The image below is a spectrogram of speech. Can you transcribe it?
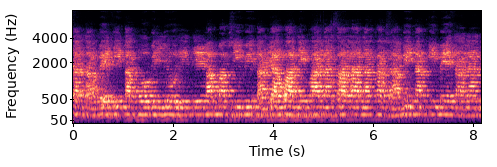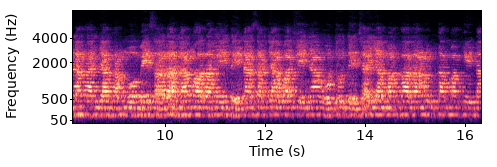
จัตตเวทิตังโพวิญญูริเตธรรมังชีวิตังยาวานิพานังสารานังคัจฉามินักขิเมสารานังอัญญธรรมโมเมสารานังวารังเอเตนะสัจจาวเชนะโหตุเตชะยามังคารังตตมังเคนา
